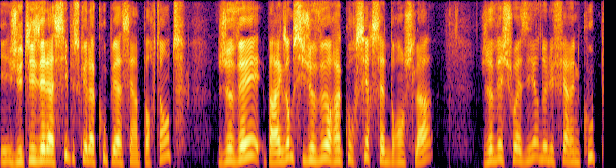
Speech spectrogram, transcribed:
j'ai utilisé la scie parce que la coupe est assez importante. Je vais, par exemple, si je veux raccourcir cette branche-là, je vais choisir de lui faire une coupe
